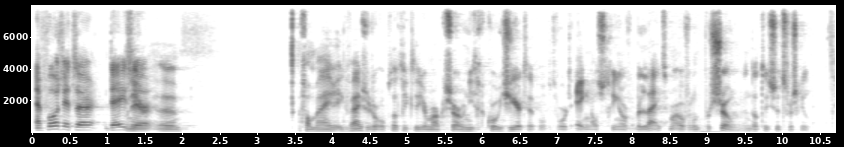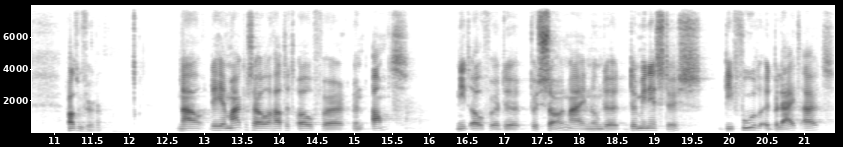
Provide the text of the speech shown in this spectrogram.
En voorzitter, deze. Meneer, uh, van Meijer, ik wijs u erop dat ik de heer Marcus niet gecorrigeerd heb op het woord eng als het ging over beleid, maar over een persoon. En dat is het verschil. Gaat u verder. Nou, de heer Markenso had het over een ambt, niet over de persoon, maar hij noemde de ministers. Die voeren het beleid uit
